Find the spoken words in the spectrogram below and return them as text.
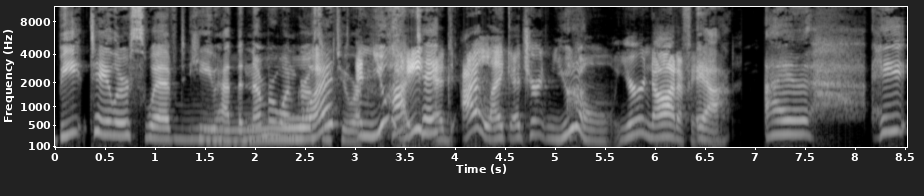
beat Taylor Swift. He had the number one grossing tour. And you Hot hate take- Ed. I like Ed Sheeran. You don't. You're not a fan. Yeah. I hate.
